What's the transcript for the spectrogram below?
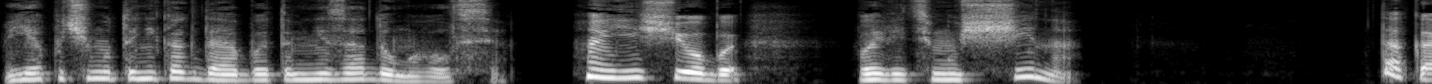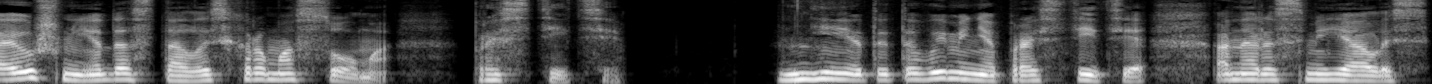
Я почему-то никогда об этом не задумывался. А еще бы, вы ведь мужчина. Такая уж мне досталась хромосома, простите. Нет, это вы меня простите, она рассмеялась.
